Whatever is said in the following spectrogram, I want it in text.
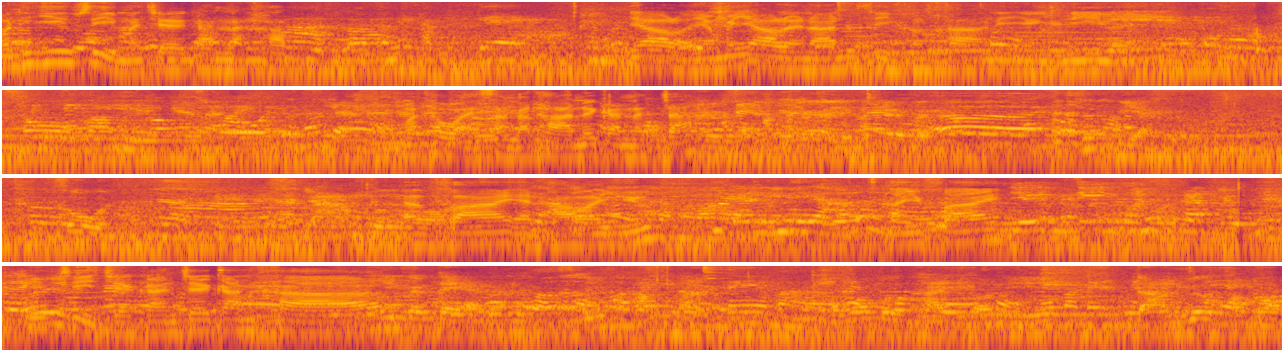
วันที่ 24 มาเจอกันนะครับ ยาวเหรอ ยังไม่ยาวเลยนะ ดูสิข้างๆนี่ยังอยู่นี่เลยมาถวายสังฆทานด้วยกันนะจ๊ะสูตรยาม I'm fine and how are you Are you fine ยอะจริงมันกันอยู่เคย24เจอกันเจอกันครับกินกันแดดรีบทำนะเพราะว่าเมืองไทยตอนนี้ดังเรื่องความร้อน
